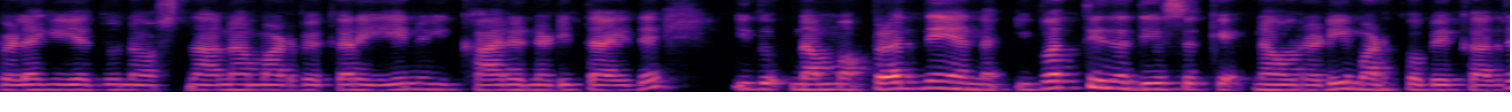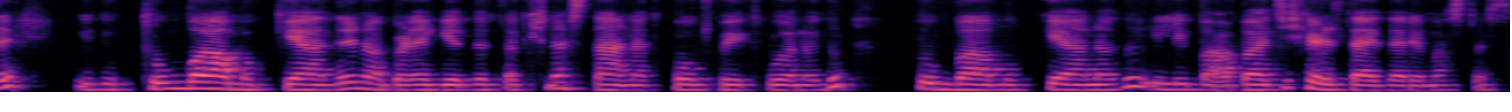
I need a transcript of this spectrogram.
ಬೆಳಗ್ಗೆ ಎದ್ದು ನಾವು ಸ್ನಾನ ಮಾಡ್ಬೇಕಾದ್ರೆ ಏನು ಈ ಕಾರ್ಯ ನಡೀತಾ ಇದೆ? ಇದು ನಮ್ಮ ಪ್ರಜ್ಞೆಯನ್ನ ಇವತ್ತಿನ ದಿವಸಕ್ಕೆ ನಾವು ರೆಡಿ ಮಾಡ್ಕೋಬೇಕಾದ್ರೆ ಇದು ತುಂಬಾ ಮುಖ್ಯ. ಅಂದ್ರೆ ನಾವು ಬೆಳಗ್ಗೆ ಎದ್ದ ತಕ್ಷಣ ಸ್ನಾನಕ್ಕೆ ಹೋಗ್ಬೇಕು ಅನ್ನೋದು ತುಂಬಾ ಮುಖ್ಯ ಅನ್ನೋದು ಇಲ್ಲಿ ಬಾಬಾಜಿ ಹೇಳ್ತಾ ಇದ್ದಾರೆ ಮಾಸ್ಟರ್ಸ್.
